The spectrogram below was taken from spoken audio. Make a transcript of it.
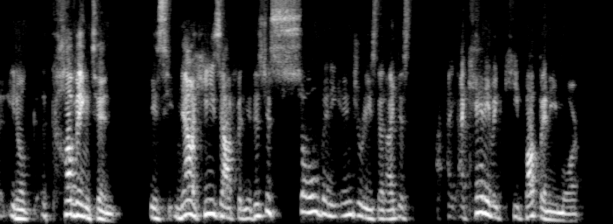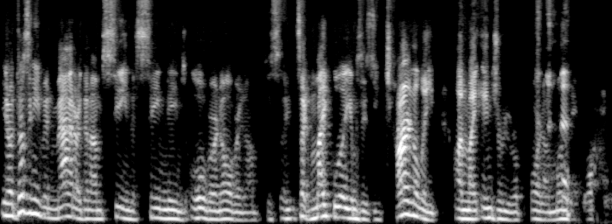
Uh, you know, Covington is now he's out for the. There's just so many injuries that I just I, I can't even keep up anymore. You know, it doesn't even matter that I'm seeing the same names over and over. And I'm just it's like Mike Williams is eternally on my injury report on Monday morning.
